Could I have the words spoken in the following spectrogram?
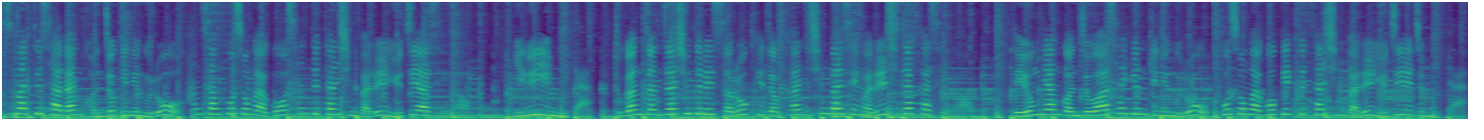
스마트 4단 건조 기능으로 항상 뽀송하고 산뜻한 신발을 유지하세요. 1위입니다. 두강전자 슈드레서로 쾌적한 신발 생활을 시작하세요. 대용량 건조와 살균 기능으로 뽀송하고 깨끗한 신발을 유지해줍니다.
